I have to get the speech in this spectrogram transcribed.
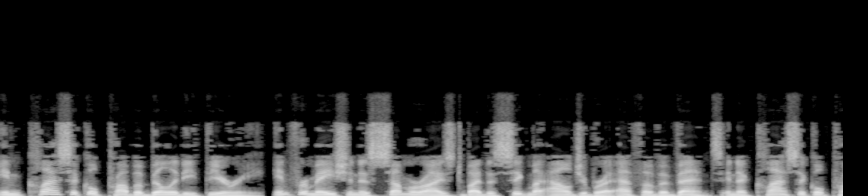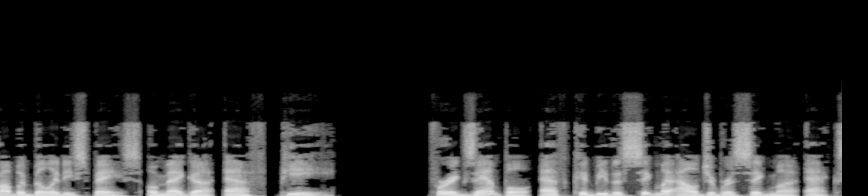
In classical probability theory, information is summarized by the sigma algebra F of events in a classical probability space omega F P. For example, F could be the sigma algebra sigma x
